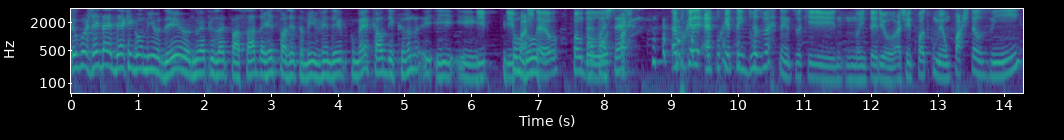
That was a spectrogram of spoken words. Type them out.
Eu gostei da ideia que Gominho deu no episódio passado da gente fazer também, vender como é caldo de cana e, e, E, pão pastel. doce. Pão doce. pastel? pas- É porque, é porque tem duas vertentes aqui no interior. A gente pode comer um pastelzinho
